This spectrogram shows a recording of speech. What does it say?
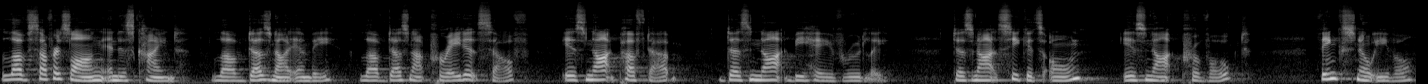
Love suffers long and is kind. Love does not envy. Love does not parade itself, is not puffed up, does not behave rudely, does not seek its own, is not provoked, thinks no evil,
